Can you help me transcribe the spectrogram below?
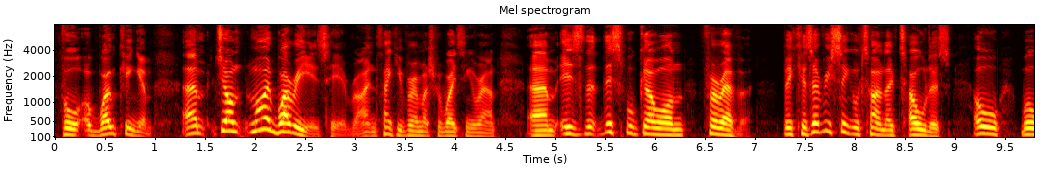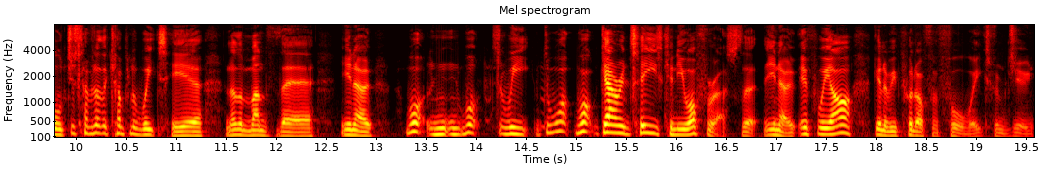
for Wokingham. Um, John, my worry is here, right, and thank you very much for waiting around, um, is that this will go on forever. Because every single time they've told us, oh, we'll just have another couple of weeks here, another month there, you know, what what we what what guarantees can you offer us that you know if we are going to be put off for four weeks from June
